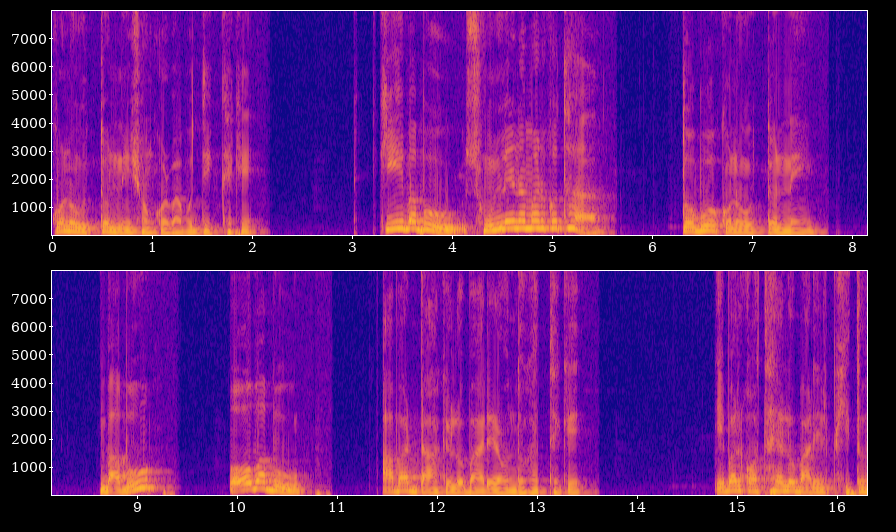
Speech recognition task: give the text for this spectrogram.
কোনো উত্তর নেই শঙ্করবাবুর দিক থেকে। কি বাবু, শুনলেন আমার কথা? তবুও কোনো উত্তর নেই। বাবু? ও বাবু, আবার ডাক এলো বাইরের অন্ধকার থেকে। এবার কথা এলো বাড়ির ভিতর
